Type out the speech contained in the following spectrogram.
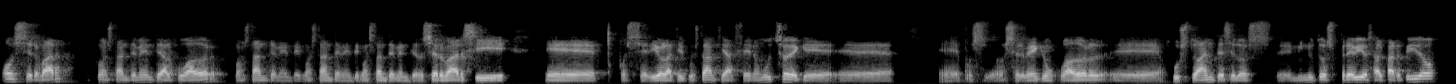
observar constantemente al jugador, constantemente, constantemente, constantemente. Observar si eh, pues se dio la circunstancia hace no mucho de que eh, pues observé que un jugador eh, justo antes de los eh, minutos previos al partido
